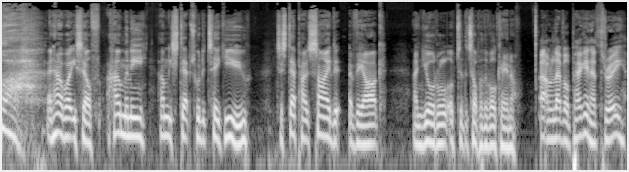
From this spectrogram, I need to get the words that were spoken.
And how about yourself? How many how many steps would it take you to step outside of the arc and yodel up to the top of the volcano? I'm level pegging at three.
